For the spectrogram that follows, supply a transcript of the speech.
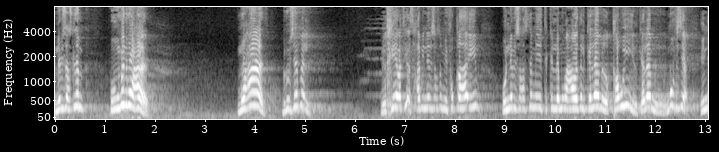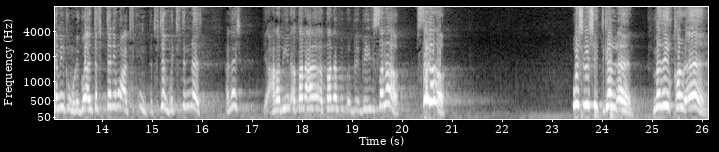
النبي صلى الله عليه وسلم هو من معاذ؟ معاذ بن جبل. من خيرة أصحاب النبي صلى الله عليه وسلم من فقهائهم. والنبي صلى الله عليه وسلم يتكلم مع هذا الكلام القوي الكلام المفزع. إن منكم ويقول أنت فتان يا معاذ تفتن تفتن بغيت تفتن الناس. علاش؟ أعرابي أطال أطال به في الصلاة. في الصلاة. واش واش يتقال الآن؟ ماذا يقال الآن؟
